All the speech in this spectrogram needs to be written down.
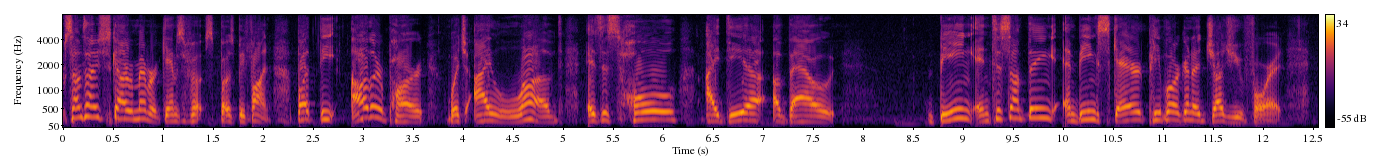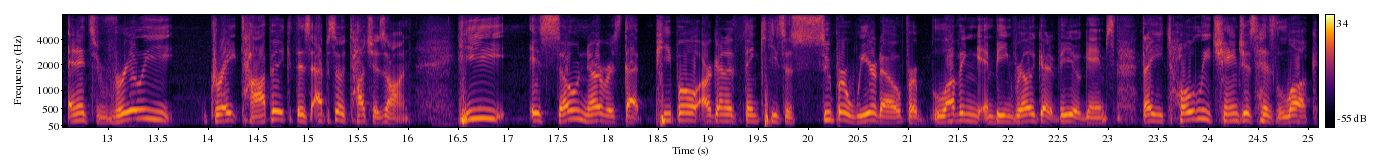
sometimes you just gotta remember games are supposed to be fun. But the other part, which I loved, is this whole idea about being into something and being scared people are gonna judge you for it. And it's really great topic this episode touches on. He is so nervous that people are going to think he's a super weirdo for loving and being really good at video games that he totally changes his look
